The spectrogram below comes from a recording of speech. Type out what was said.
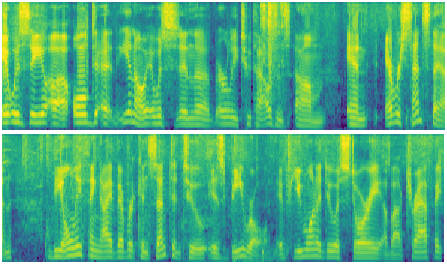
It was the uh, old, uh, you know, it was in the early 2000s. Um, and ever since then, the only thing I've ever consented to is B roll. If you want to do a story about traffic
